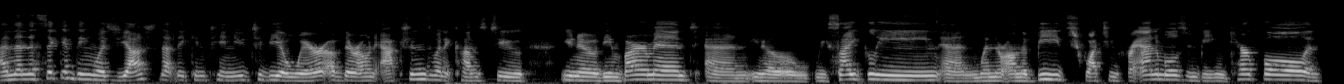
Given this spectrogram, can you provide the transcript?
And then the second thing was yes that they continued to be aware of their own actions when it comes to you know the environment and you know recycling and when they're on the beach watching for animals and being careful and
